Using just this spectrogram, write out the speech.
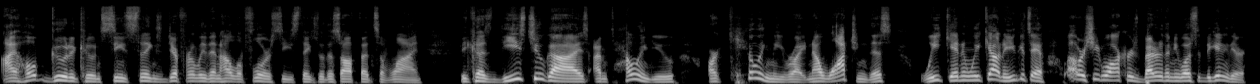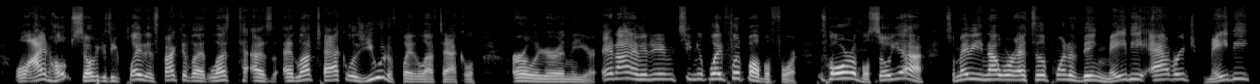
I hope Gutekunst sees things differently than how LaFleur sees things with this offensive line because these two guys, I'm telling you, are killing me right now watching this week in and week out. And you could say, well, Rasheed Walker is better than he was at the beginning there. Well, I'd hope so because he played as effective at left as at left tackle as you would have played at left tackle earlier in the year. And I haven't even seen you play football before. It's horrible. So yeah. So maybe now we're at to the point of being maybe average, maybe.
